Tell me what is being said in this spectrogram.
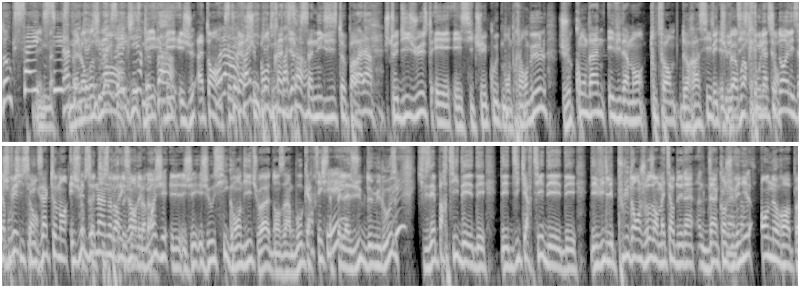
Donc ça Mais existe. Ah, mais Malheureusement, ça existe mais, pas. mais je, attends, Voilà. Je suis pas en train de dire ça. que ça n'existe pas. Voilà. Je te dis juste, et, et si tu écoutes mon préambule, je condamne évidemment toute forme de racisme. Mais et tu de vas voir tous les discrimination. tenants et les vais- aboutissants. exactement. Et je vais te donner un autre exemple. Moi, j'ai- aussi grandi, tu vois, dans un beau quartier qui s'appelle la Zub de Mulhouse, qui faisait partie des, des, des dix quartiers des, des, villes les plus dangereuses en matière de délinquance juvénile en Europe.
